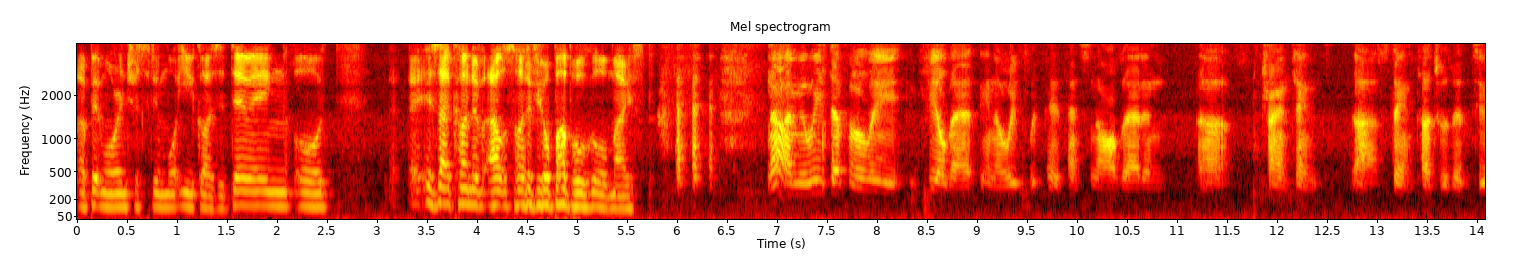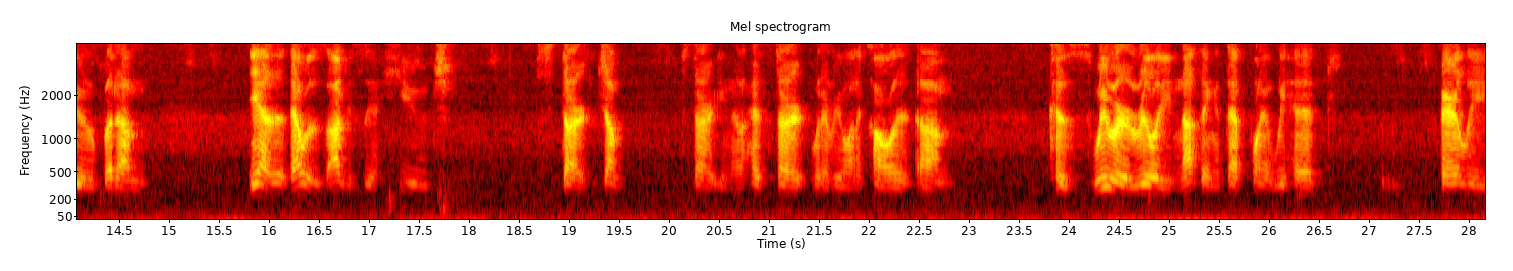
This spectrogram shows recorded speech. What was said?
a bit more interested in what you guys are doing, or is that kind of outside of your bubble almost? No, I mean we definitely feel that. You know, we, we pay attention to all that and uh, try andtain, uh, stay in touch with it too. But um, yeah, that, was obviously a huge start, jump start, you know, head start, whatever you want to call it. Because we were really nothing at that point. We had barely.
